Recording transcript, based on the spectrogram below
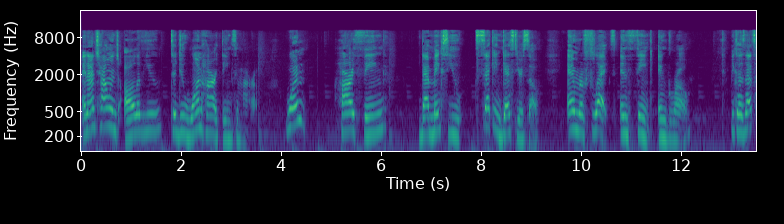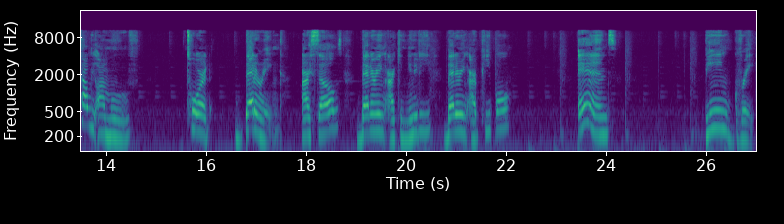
And I challenge all of you to do one hard thing tomorrow. One hard thing that makes you second guess yourself and reflect and think and grow. Because that's how we all move toward bettering ourselves, bettering our community, bettering our people, and being great.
